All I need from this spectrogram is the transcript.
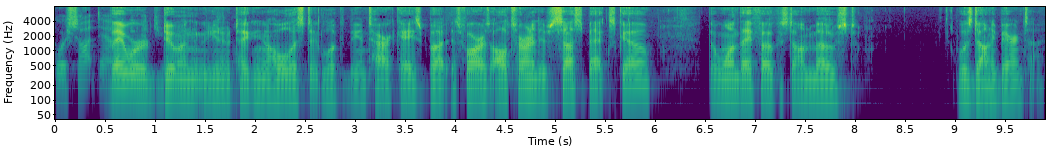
were shot down. They were doing, you know, taking a holistic look at the entire case, but as far as alternative suspects go, the one they focused on most was Donnie Barentine.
